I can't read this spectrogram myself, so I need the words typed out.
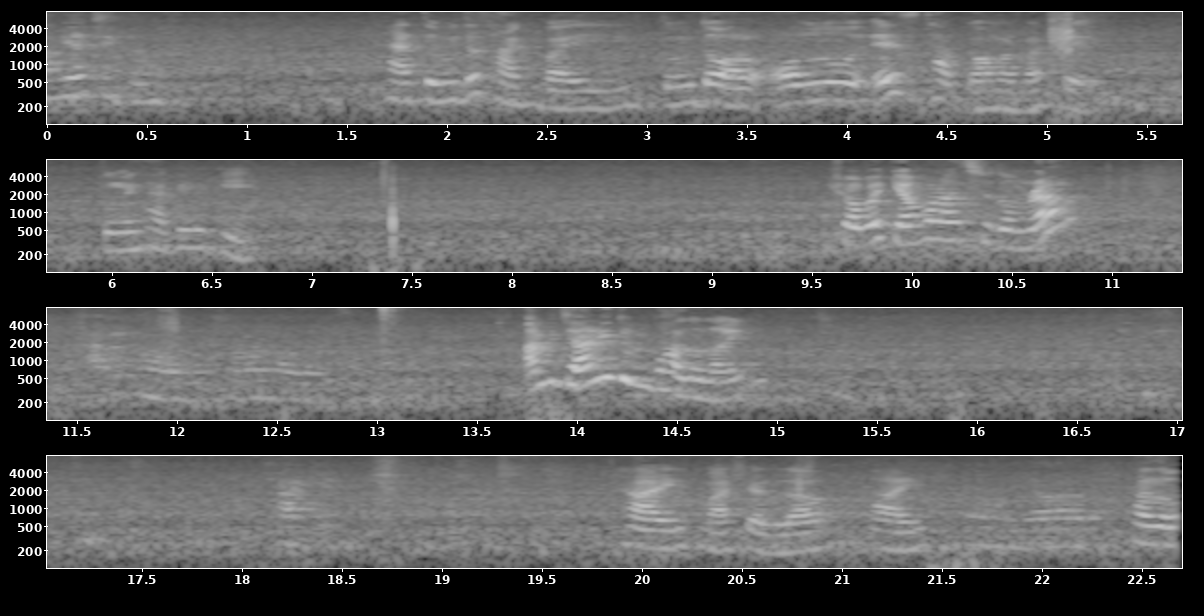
আমি আছি তো। হ্যাঁ তুমি তো থাকবাই। তুমি তো অলওয়েজ থাকো আমার পাশে। তুমি থাকলে কি? সবাই কেমন আছো তোমরা? আমি জানি তুমি ভালো নাই হাই মাশাল্লাহ হাই আর হ্যালো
